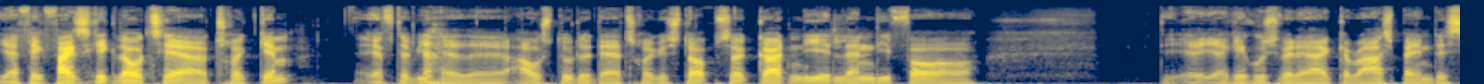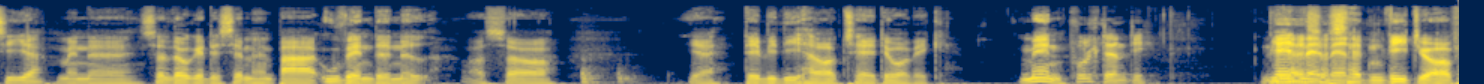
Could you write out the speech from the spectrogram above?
jeg fik faktisk ikke lov til at trykke gem, efter vi ja. havde øh, afsluttet, da jeg trykkede stop, så gør den lige et eller andet lige for at jeg, jeg kan ikke huske, hvad det er, GarageBand det siger, men øh, så lukkede det simpelthen bare uventet ned, og så, ja, det vi lige havde optaget, det var væk. Men, Fuldstændig. vi men, havde men, så men. sat en video op,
